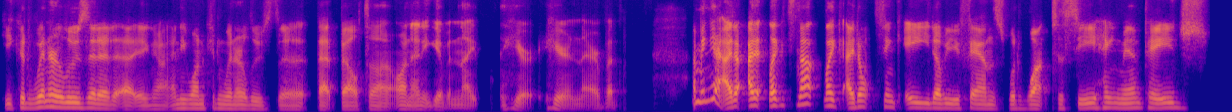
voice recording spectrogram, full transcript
he could win or lose it. At uh, you know, anyone can win or lose the that belt uh, on any given night here here and there. But I mean, yeah, I, I like it's not like I don't think AEW fans would want to see Hangman Page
